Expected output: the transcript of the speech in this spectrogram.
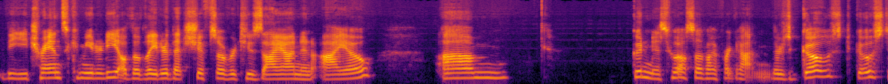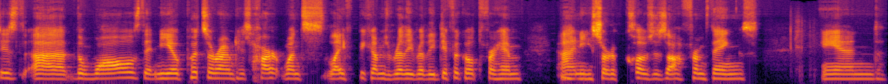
the trans community, although later that shifts over to Zion and Io. Um, goodness, who else have I forgotten? There's Ghost. Ghost is uh, the walls that Neo puts around his heart once life becomes really, really difficult for him, mm-hmm. and he sort of closes off from things. And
